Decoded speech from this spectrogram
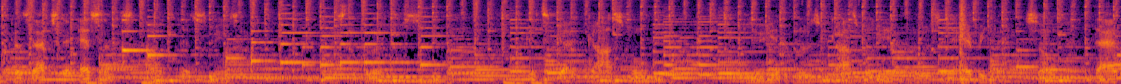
Because that's the essence of this music. It's the blues. It's got gospel. You hear the blues and gospel, you hear the blues and everything. So that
